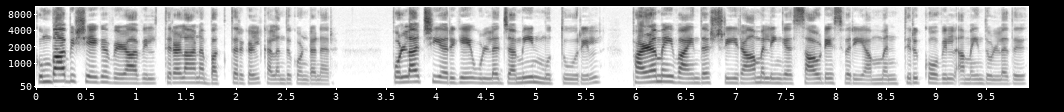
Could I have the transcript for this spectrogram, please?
கும்பாபிஷேக விழாவில் திரளான பக்தர்கள் கலந்து கொண்டனர். பொள்ளாச்சி அருகே உள்ள ஜமீன் முத்தூரில் பழமை வாய்ந்த ஸ்ரீ ராமலிங்க சவுடேஸ்வரி அம்மன் திருக்கோவில் அமைந்துள்ளது.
